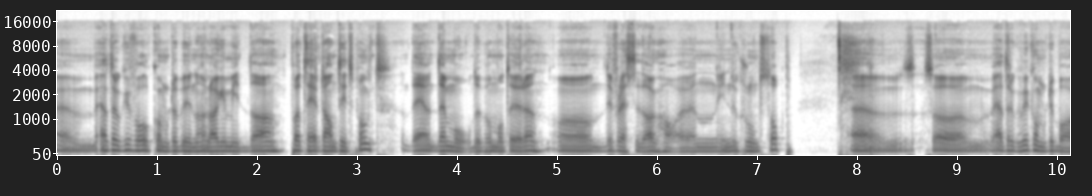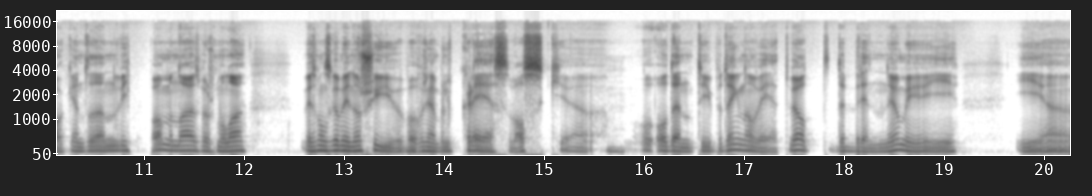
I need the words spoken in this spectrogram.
øh, Jeg tror ikke folk kommer til å begynne å lage middag på et helt annet tidspunkt. Det, det må du på en måte gjøre. Og de fleste i dag har jo en induksjonsstopp. Eh, Så jeg tror ikke vi kommer tilbake igjen til den vippa, men da er spørsmålet hvis man skal begynne å skyve på f.eks. klesvask eh, og, og den type ting Nå vet vi at det brenner jo mye i, i eh,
